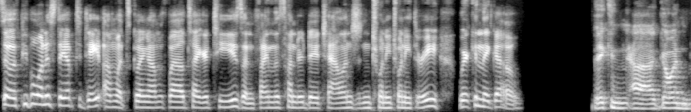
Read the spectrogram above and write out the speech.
So if people want to stay up to date on what's going on with Wild Tiger Tees and find this 100 day challenge in 2023, where can they go? They can uh, go and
